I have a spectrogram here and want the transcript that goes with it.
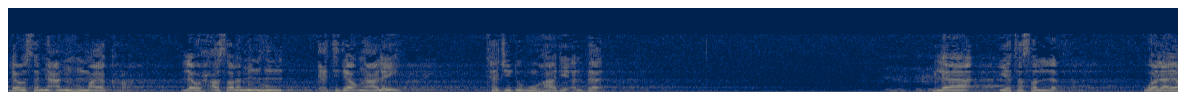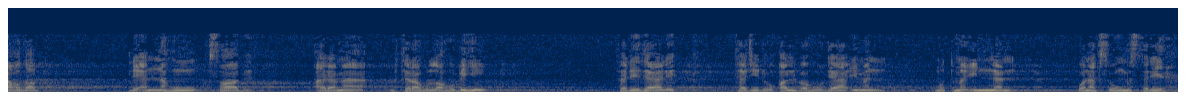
لو سمع منهم ما يكره لو حصل منهم اعتداء عليه تجده هادئ البال. لا يتصلب ولا يغضب لأنه صابر على ما ابتلاه الله به فلذلك تجد قلبه دائما مطمئنا ونفسه مستريحة.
